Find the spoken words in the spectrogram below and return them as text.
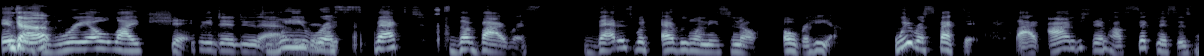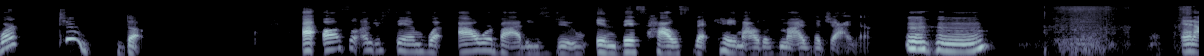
It was real life shit. We did do that. We did do that. respect the virus. That is what everyone needs to know over here. We respect it. Like, I understand how sicknesses work too, though. I also understand what our bodies do in this house that came out of my vagina. Mm-hmm. And I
